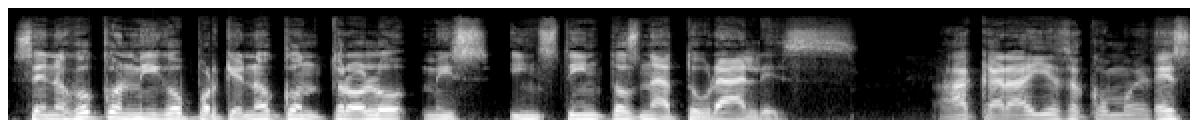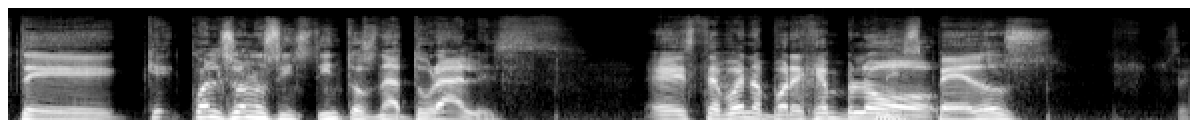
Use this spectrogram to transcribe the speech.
Se enojó conmigo porque no controlo mis instintos naturales. Ah, caray, ¿eso cómo es? Este, ¿qué, ¿cuáles son los instintos naturales? Este, bueno, por ejemplo... Mis pedos. Sí.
